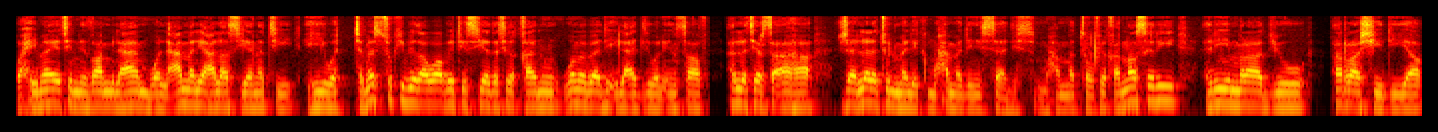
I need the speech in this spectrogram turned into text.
وحماية النظام العام والعمل على صيانته والتمسك بضوابط سيادة القانون ومبادئ العدل والإنصاف التي ارتأها جلالة الملك محمد السادس. محمد توفيق الناصري ريم راديو الراشيدية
